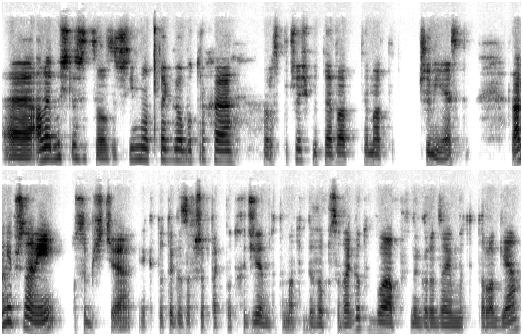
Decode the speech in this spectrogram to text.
E, ale myślę, że co, zacznijmy od tego, bo trochę rozpoczęliśmy temat, temat czym jest. Dla mnie przynajmniej osobiście, jak do tego zawsze tak podchodziłem do tematu DevOpsowego, to była pewnego rodzaju metodologia,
